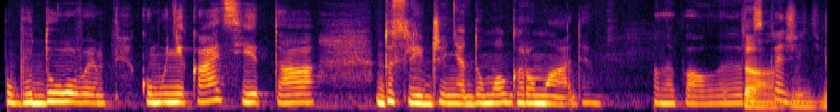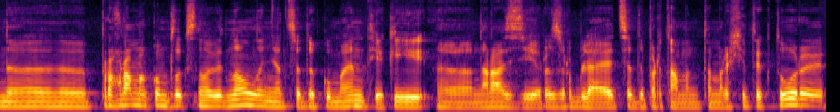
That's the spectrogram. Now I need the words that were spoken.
побудови комунікації та дослідження думок громади. Пане Павле, розкажіть. е, Програма комплексного відновлення це документ, який е, наразі розробляється департаментом архітектури,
